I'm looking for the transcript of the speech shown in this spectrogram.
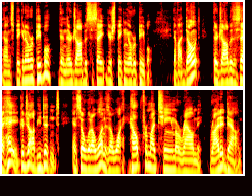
and I'm speaking over people, then their job is to say, You're speaking over people. If I don't, their job is to say, Hey, good job, you didn't. And so what I want is I want help from my team around me. Write it down,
